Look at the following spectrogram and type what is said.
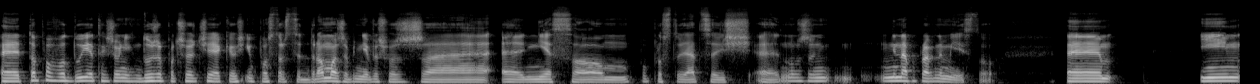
E, to powoduje także u nich duże poczucie jakiegoś impostor syndroma, żeby nie wyszło, że e, nie są po prostu jacyś, e, no, że nie na poprawnym miejscu. I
